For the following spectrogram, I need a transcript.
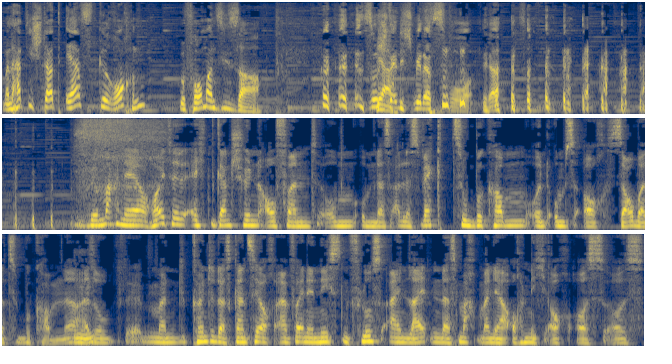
man hat die Stadt erst gerochen, bevor man sie sah. so Ja. stelle ich mir das vor. Ja. Wir machen ja heute echt einen ganz schönen Aufwand, um, um das alles wegzubekommen und um es auch sauber zu bekommen. Ne? Also äh, man könnte das Ganze ja auch einfach in den nächsten Fluss einleiten. Das macht man ja auch nicht auch aus, aus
